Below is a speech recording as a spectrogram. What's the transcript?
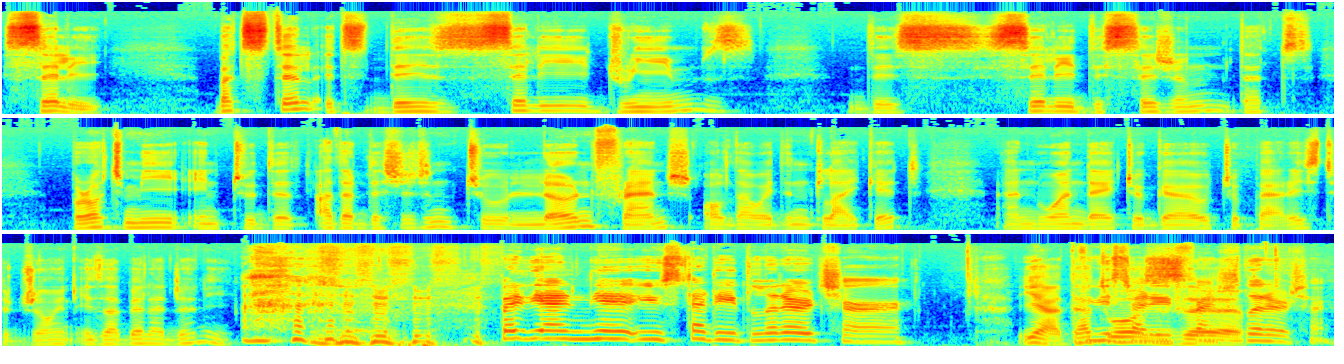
silly. But still, it's these silly dreams, this silly decision that brought me into the other decision to learn French, although I didn't like it, and one day to go to Paris to join Isabelle Adjani. but yeah, you studied literature yeah, that you was. studied French uh, literature.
